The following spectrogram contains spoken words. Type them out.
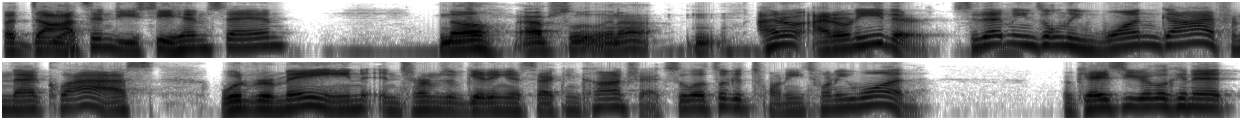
But Yeah. Dotson, do you see him staying? No, absolutely not. I don't I don't either. So that means only one guy from that class would remain in terms of getting a second contract. So let's look at 2021. Okay, so you're looking at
